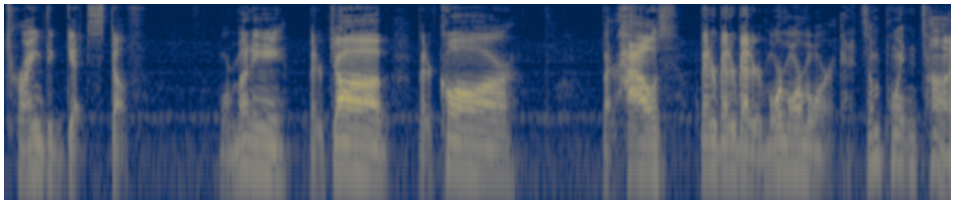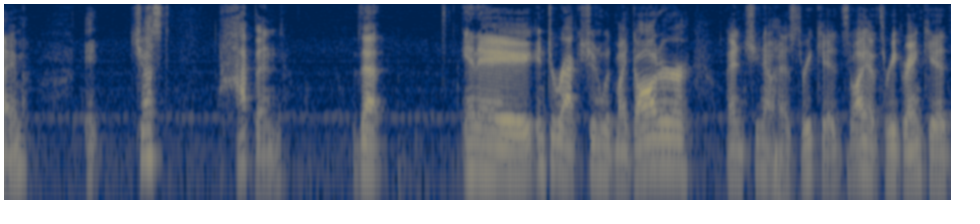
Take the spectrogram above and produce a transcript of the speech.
trying to get stuff more money, better job, better car, better house, better, better, better, more, more, more. And at some point in time, it just happened that in a interaction with my daughter, and she now has three kids, so I have three grandkids,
